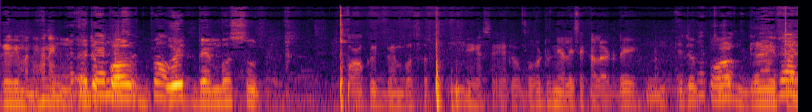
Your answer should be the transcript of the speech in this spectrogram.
গ্ৰেভি মানে হয় নাই? এইটো pork. With bamboo shoot pork with bamboo shoot ঠিক আছে এইটো বহুত ধুনীয়া লাগিছে কালাৰটো দেই। এইটো পৰ্ক ড্ৰাই ফ্ৰাই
